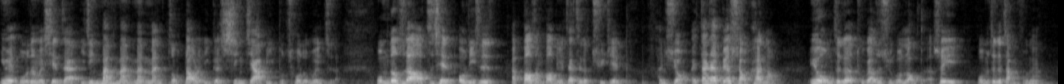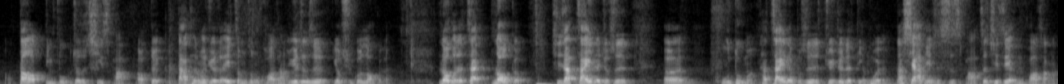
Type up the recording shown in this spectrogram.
因为我认为现在已经慢慢慢慢走到了一个性价比不错的位置了。我们都知道，之前欧迪是呃暴涨暴跌，在这个区间很凶，哎，大家不要小看哦，因为我们这个图表是取过 log 的，所以我们这个涨幅呢，到顶部就是七十趴哦。对，大家可能会觉得说，哎，怎么这么夸张？因为这个是有取过 log 的，log 的在 log 其实它在意的就是呃幅度嘛，它在意的不是绝对的点位。那下跌是四十趴，这其实也很夸张了。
